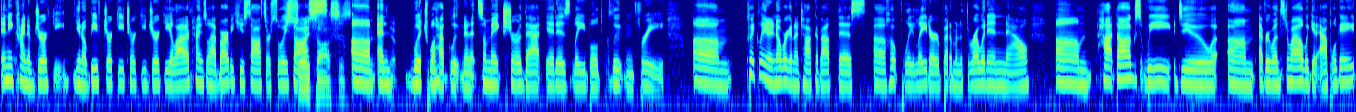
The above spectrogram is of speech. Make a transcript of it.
any kind of jerky, you know, beef jerky, turkey jerky, a lot of times will have barbecue sauce or soy sauce. Soy sauce is- um, and Yep. which will have gluten in it. So make sure that it is labeled gluten free. Um, quickly, and I know we're going to talk about this uh, hopefully later, but I'm going to throw it in now. Um, hot dogs, we do um, every once in a while. We get Applegate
